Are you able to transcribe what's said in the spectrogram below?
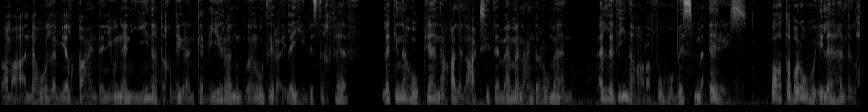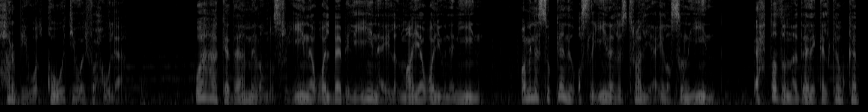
ومع أنه لم يلقى عند اليونانيين تقديرا كبيرا ونظر إليه باستخفاف لكنه كان على العكس تماما عند الرومان. الذين عرفوه باسم إيريس واعتبروه إلها للحرب والقوة والفحولة. وهكذا من المصريين والبابليين إلى المايا واليونانيين ومن السكان الأصليين لأستراليا إلى الصينيين احتضن ذلك الكوكب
